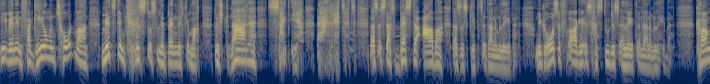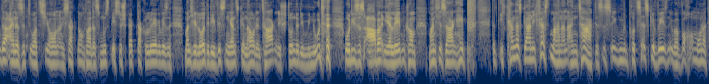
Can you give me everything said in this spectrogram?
die wir in den Vergehungen tot waren, mit dem Christus lebendig gemacht. Durch Gnade seid ihr errettet. Das ist das beste Aber, das es gibt in deinem Leben. Und die große Frage ist, hast du das erlebt in deinem Leben? Kam da eine Situation, und ich sage nochmal, das muss nicht so spektakulär gewesen sein. Manche Leute, die wissen ganz genau den Tag, die Stunde, die Minute, wo dieses Aber in ihr Leben kommt. Manche sagen, hey, pff, ich kann kann das gar nicht festmachen an einen Tag. Das ist irgendwie ein Prozess gewesen über Wochen und Monate.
